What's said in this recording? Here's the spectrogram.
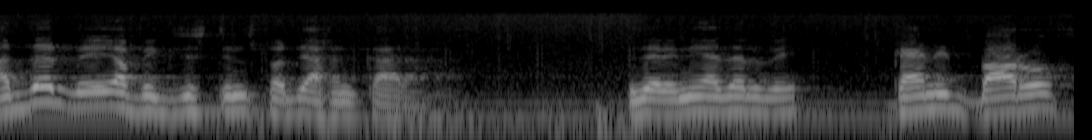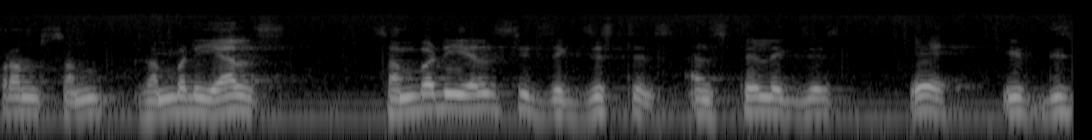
other way of existence for the Ahankara. Is there any other way? Can it borrow from some, somebody else, somebody else its existence and still exist? Hey, if this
